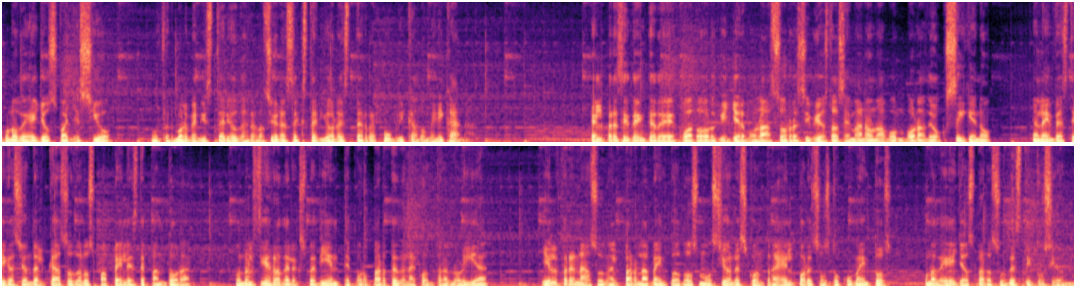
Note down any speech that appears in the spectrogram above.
Uno de ellos falleció confirmó el Ministerio de Relaciones Exteriores de República Dominicana. El presidente de Ecuador, Guillermo Lazo, recibió esta semana una bombona de oxígeno en la investigación del caso de los papeles de Pandora, con el cierre del expediente por parte de la Contraloría y el frenazo en el Parlamento a dos mociones contra él por esos documentos, una de ellas para su destitución.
